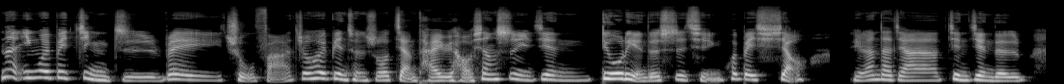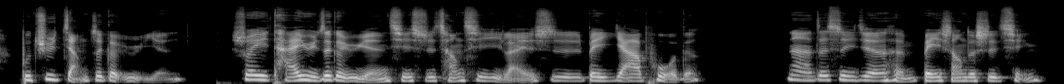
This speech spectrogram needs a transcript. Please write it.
那因为被禁止、被处罚，就会变成说讲台语好像是一件丢脸的事情，会被笑，也让大家渐渐的不去讲这个语言。所以台语这个语言其实长期以来是被压迫的。那这是一件很悲伤的事情，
